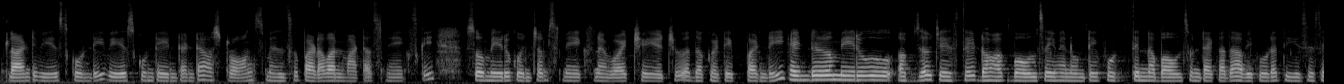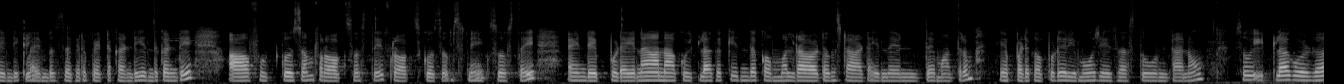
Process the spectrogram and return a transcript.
ఇట్లాంటివి వేసుకోండి. వేసుకుంటే ఏంటంటే ఆ స్ట్రాంగ్ స్మెల్స్ పడవన్నమాట స్నేక్స్కి. సో మీరు కొంచెం స్నేక్స్ని అవాయిడ్ చేయొచ్చు. అదొక టిప్ అండి. అండ్ మీరు అబ్జర్వ్ చేస్తే డాగ్ బౌల్స్ ఏమైనా ఉంటాయి ఫుడ్ తిన్న బౌల్స్ ఉంటాయి కదా అవి కూడా తీసేసేయండి. క్లైంబర్స్ దగ్గర పెట్టకండి. ఎందుకంటే ఆ ఫుడ్ కోసం ఫ్రాక్స్ వస్తాయి. ఫ్రాక్స్ కోసం స్నేక్స్ వస్తాయి. అండ్ ఎప్పుడైనా నాకు ఇట్లాగ కింద కొమ్మలు రావడం స్టార్ట్ అయింది వస్తే మాత్రం ఎప్పటికప్పుడు రిమూవ్ చేసేస్తూ ఉంటాను. సో ఇట్లా కూడా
